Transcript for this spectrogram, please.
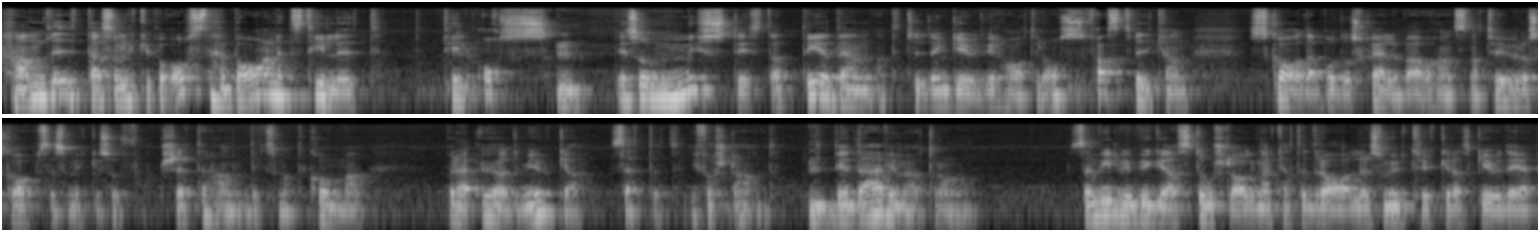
han litar så mycket på oss, det här barnets tillit till oss. Mm. Det är så mystiskt att det är den attityden Gud vill ha till oss. Fast vi kan skada både oss själva och hans natur och skapelse så mycket så fortsätter han liksom att komma på det här ödmjuka sättet i första hand. Mm. Det är där vi möter honom. Sen vill vi bygga storslagna katedraler som uttrycker att Gud är,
